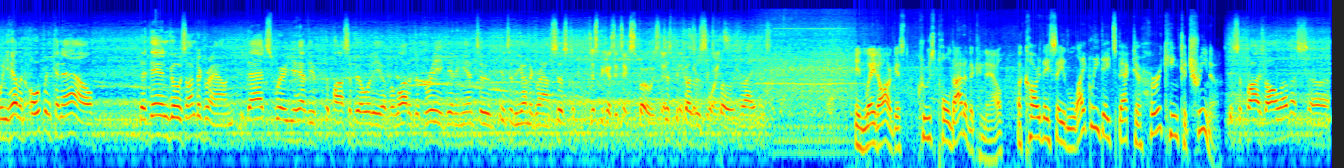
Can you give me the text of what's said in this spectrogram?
When you have an open canal that then goes underground, that's where you have the, the possibility of a lot of debris getting into into the underground system. Just because it's exposed. Just because it's points. exposed, right? It's, in late August, crews pulled out of the canal, a car they say likely dates back to Hurricane Katrina. It surprised all of us. Uh,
